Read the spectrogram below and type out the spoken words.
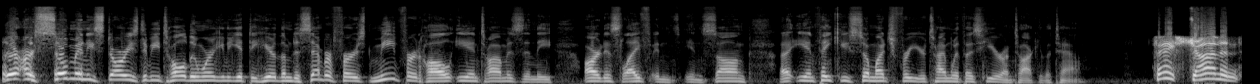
there are so many stories to be told, and we're going to get to hear them December 1st. Meaford Hall, Ian Thomas and the Artist Life in, in Song. Uh, Ian, thank you so much for your time with us here on Talk of the Town. Thanks, John. And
